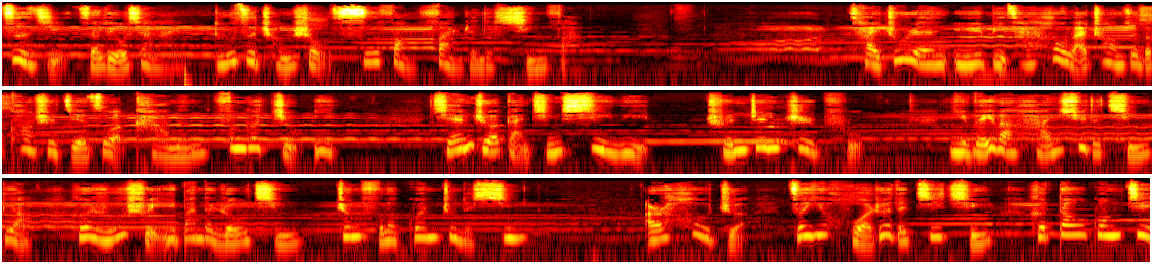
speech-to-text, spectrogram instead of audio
自己则留下来独自承受私放犯人的刑罚。《采珠人》与比才后来创作的旷世杰作《卡门》风格迥异，前者感情细腻、纯真质朴。以委婉含蓄的情调和如水一般的柔情征服了观众的心，而后者则以火热的激情和刀光剑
